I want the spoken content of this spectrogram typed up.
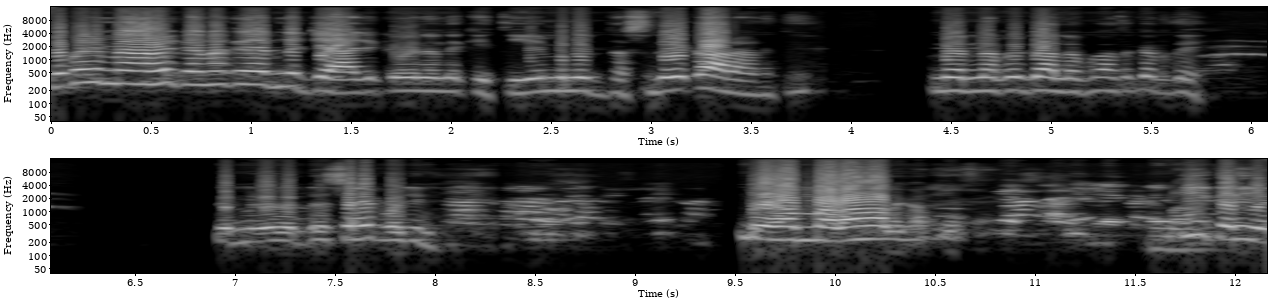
ਦੇਖੋ ਜੀ ਮੈਂ ਇਹ ਕਹਿਣਾ ਕਿ ਨਜਾਇਜ਼ ਕਿਉਂ ਇਹਨਾਂ ਨੇ ਕੀਤੀ ਹੈ? ਮੈਨੂੰ ਦੱਸਦੇ ਘਰ ਆਣ ਕੇ। ਮੇਰੇ ਨਾਲ ਕੋਈ ਗੱਲਬਾਤ ਕਰਦੇ। ਤੇ ਮੈਨੂੰ ਦੱਸਿਆ ਕੁਝ ਨਹੀਂ। ਮੇਰਾ ਮਾੜਾ ਹਾਲ ਕਰਦੇ ਕੀ ਕਰੀਏ?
